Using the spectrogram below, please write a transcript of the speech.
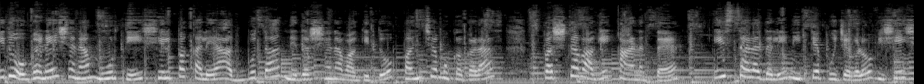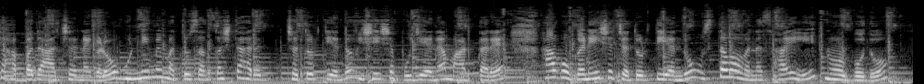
ಇದು ಗಣೇಶನ ಮೂರ್ತಿ ಶಿಲ್ಪಕಲೆಯ ಅದ್ಭುತ ನಿದರ್ಶನವಾಗಿದ್ದು ಪಂಚಮುಖಗಳ ಸ್ಪಷ್ಟವಾಗಿ ಕಾಣುತ್ತೆ. ಈ ಸ್ಥಳದಲ್ಲಿ ನಿತ್ಯ ಪೂಜೆಗಳು, ವಿಶೇಷ ಹಬ್ಬದ ಆಚರಣೆಗಳು, ಹುಣ್ಣಿಮೆ ಮತ್ತು ಸಂಕಷ್ಟಹರ ಚತುರ್ಥಿಯಂದು ವಿಶೇಷ ಪೂಜೆಯನ್ನ ಮಾಡ್ತಾರೆ. ಹಾಗೂ ಗಣೇಶ ಚತುರ್ಥಿಯಂದು ಉತ್ಸವವನ್ನು ಸಹ ಇಲ್ಲಿ ನೋಡಬಹುದು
